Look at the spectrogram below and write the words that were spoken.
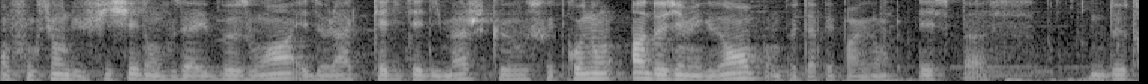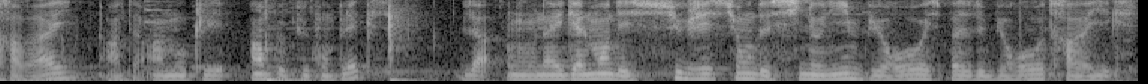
en fonction du fichier dont vous avez besoin et de la qualité d'image que vous souhaitez. Prenons un deuxième exemple. On peut taper par exemple espace de travail, un mot-clé un peu plus complexe. Là, on a également des suggestions de synonymes, bureau, espace de bureau, travailler, etc.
